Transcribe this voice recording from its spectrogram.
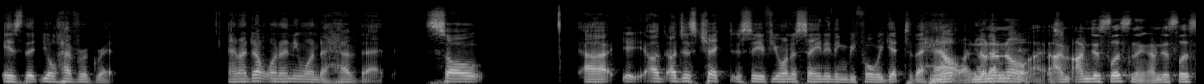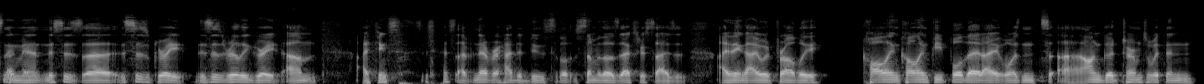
is that you'll have regret. And I don't want anyone to have that. So uh, I'll, I'll, just check to see if you want to say anything before we get to the how. No, no, no, no. I'm I'm just listening. I'm just listening, okay. man. This is uh this is great. This is really great. Um, I think I've never had to do some of those exercises. I think I would probably calling calling people that I wasn't uh, on good terms with in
